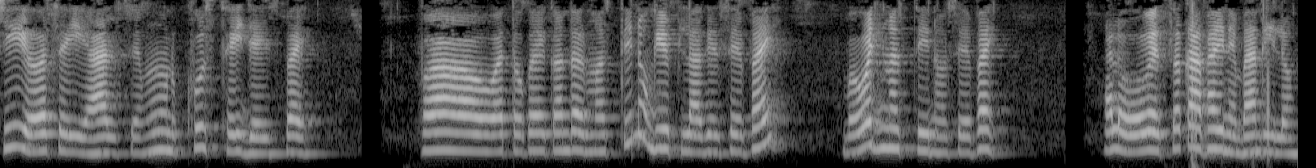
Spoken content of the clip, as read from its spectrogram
જી હશે એ હાલ છે, હું ખુશ થઈ જઈશ ભાઈ. વાવ, આ તો કંઈક અંદર મસ્તીનું ગિફ્ટ લાગે છે ભાઈ. બહુ જ મસ્તીનું છે ભાઈ. હાલો, હવે સકા ભાઈને બાંધી લઉં.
